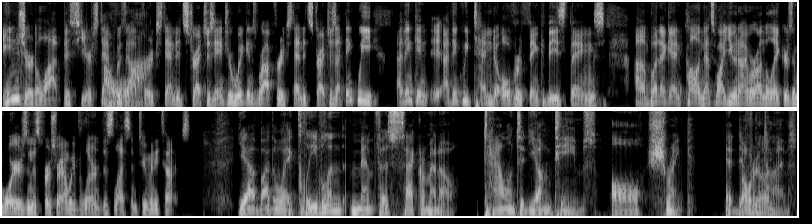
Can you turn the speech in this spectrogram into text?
injured a lot this year. Steph a was lot. out for extended stretches. Andrew Wiggins were out for extended stretches. I think we, I think, in, I think we tend to overthink these things. Um, but again, Colin, that's why you and I were on the Lakers and Warriors in this first round. We've learned this lesson too many times. Yeah. By the way, Cleveland, Memphis, Sacramento, talented young teams all shrink at different times.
